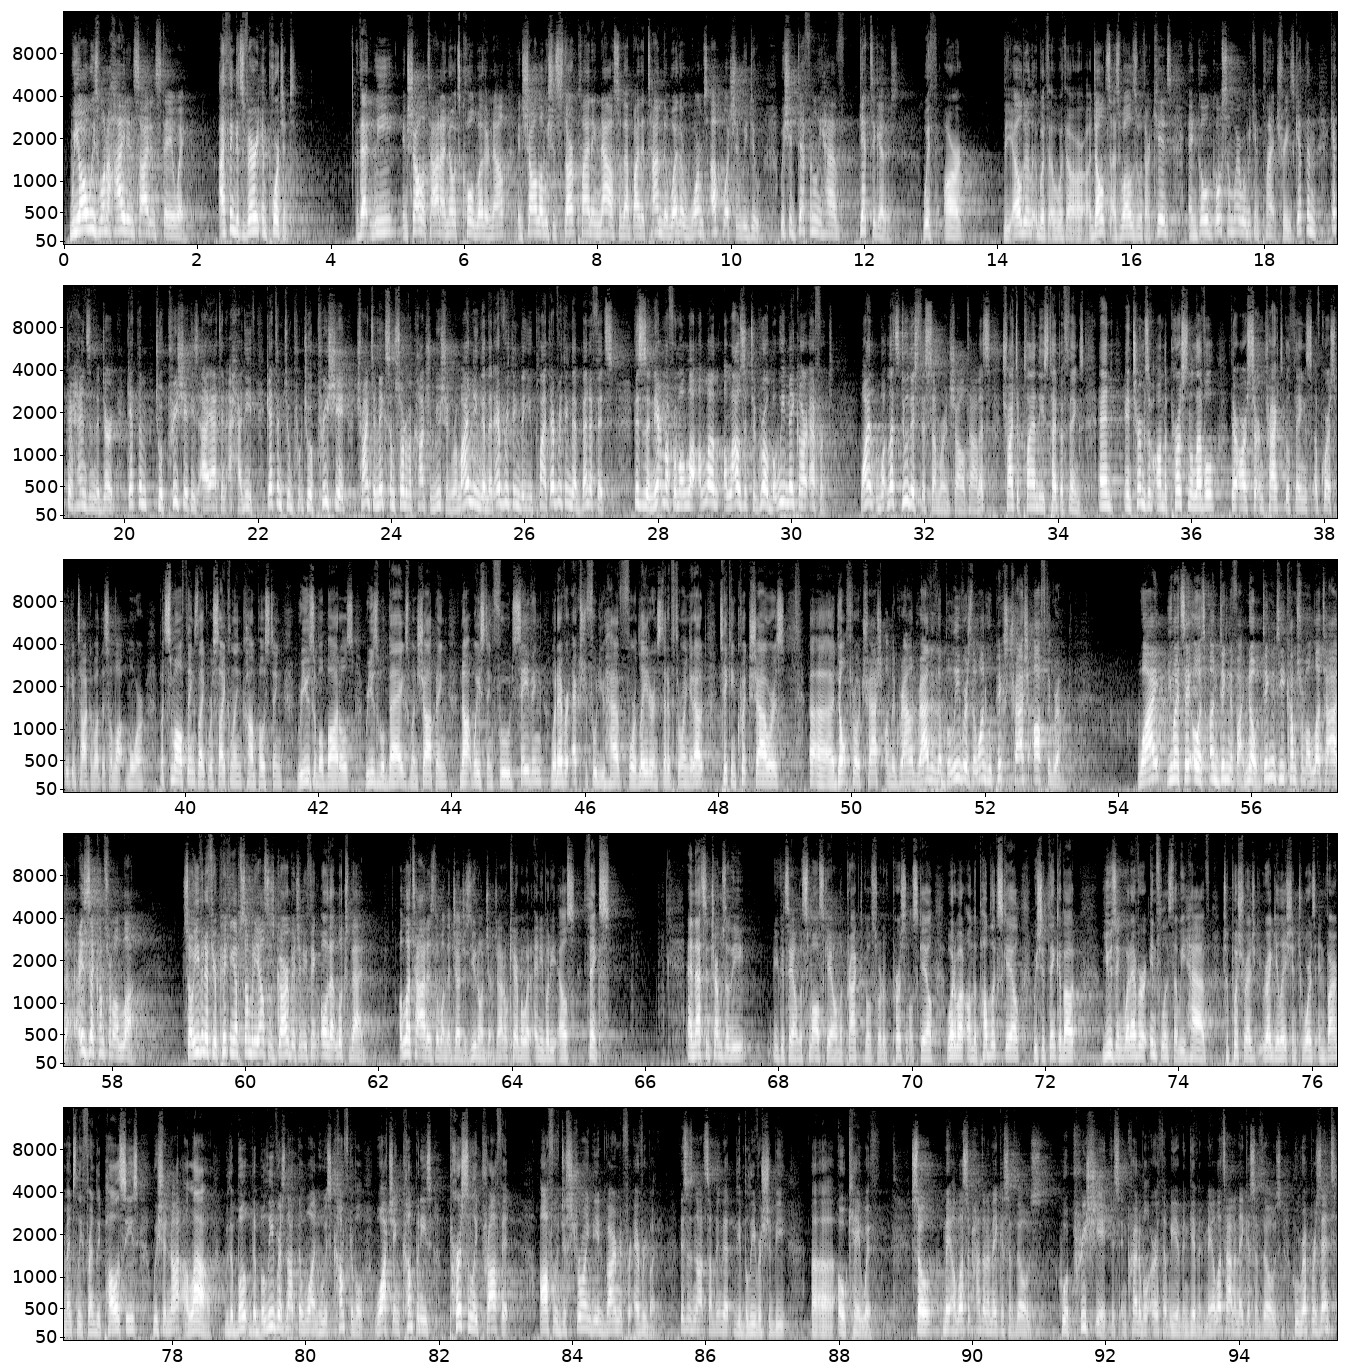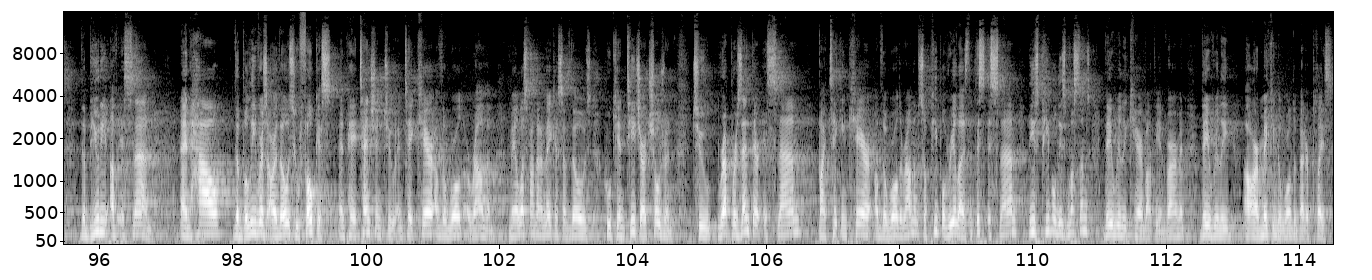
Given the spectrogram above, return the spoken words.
We always want to hide inside and stay away. I think it's very important that we, inshallah ta'ala, I know it's cold weather now, inshallah, we should start planning now so that by the time the weather warms up, what should we do? We should definitely have get togethers with our the elderly, with, uh, with our adults as well as with our kids, and go, go somewhere where we can plant trees. Get them, get their hands in the dirt. Get them to appreciate these ayat and ahadith. Get them to, to appreciate trying to make some sort of a contribution, reminding them that everything that you plant, everything that benefits, this is a ni'mah from Allah. Allah allows it to grow, but we make our effort. Why, let's do this this summer, inshallah. Let's try to plan these type of things. And in terms of on the personal level, there are certain practical things. Of course, we can talk about this a lot more, but small things like recycling, composting, reusable bottles, reusable bags when shopping, not wasting food, saving whatever extra food you have for later instead of throwing it out, taking quick showers, uh, uh don't throw trash on the ground. Rather, the believer is the one who picks trash off the ground. Why? You might say, oh, it's undignified. No, dignity comes from Allah Ta'ala. Izzah comes from Allah. So even if you're picking up somebody else's garbage and you think, oh, that looks bad, Allah Ta'ala is the one that judges. You don't judge. I don't care about what anybody else thinks. And that's in terms of the, you could say on the small scale, on the practical sort of personal scale. What about on the public scale? We should think about using whatever influence that we have to push reg- regulation towards environmentally friendly policies. We should not allow, the, the believer is not the one who is comfortable watching companies personally profit off of destroying the environment for everybody. This is not something that the believer should be uh, okay with. So may Allah subhanahu wa ta'ala make us of those who appreciate this incredible earth that we have been given. May Allah ta'ala make us of those who represent the beauty of Islam and how the believers are those who focus and pay attention to and take care of the world around them. May Allah subhanahu wa ta'ala make us of those who can teach our children to represent their Islam by taking care of the world around them so people realize that this Islam, these people, these Muslims, they really care about the environment. They really are making the world a better place.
